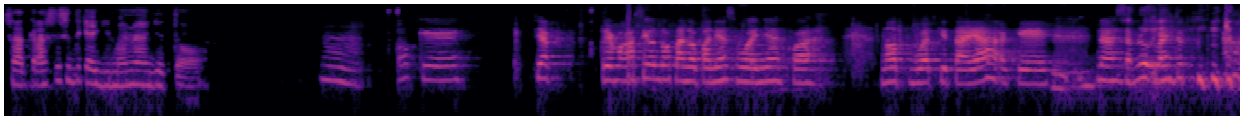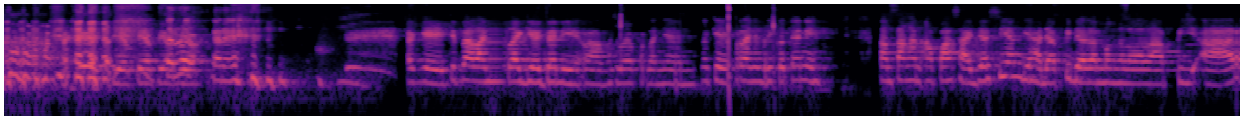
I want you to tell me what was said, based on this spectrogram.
saat krisis nanti kayak gimana gitu. Hmm, oke. Okay. Siap. Terima kasih untuk tanggapannya semuanya. Wah, not buat kita ya. Oke. Okay. Nah, seru ya. lanjut. siap, siap, siap, seru karena Oke, okay, kita lanjut lagi aja nih. Wah, masih banyak pertanyaan. Oke, okay, pertanyaan berikutnya nih. Tantangan apa saja sih yang dihadapi dalam mengelola PR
